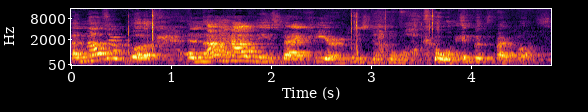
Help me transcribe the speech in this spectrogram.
Another book, and I have these back here, please don't walk away with my books.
